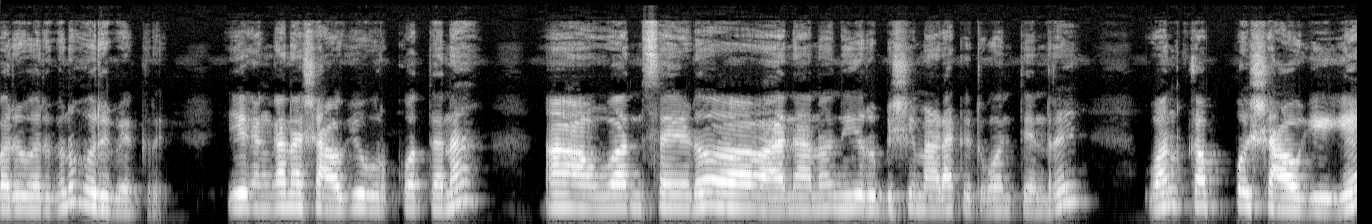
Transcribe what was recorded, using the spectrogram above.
ಬರೋವರೆಗೂ ಹುರಿಬೇಕು ರೀ ಈಗ ಹಂಗ ನಾ ಶಾವ್ಗೆ ಹುರ್ಕೋತನ ಒಂದು ಸೈಡು ನಾನು ನೀರು ಬಿಸಿ ಮಾಡಕ್ಕೆ ಇಟ್ಕೊತೀನಿ ರೀ ಒಂದು ಕಪ್ ಶಾವಿಗೆಗೆ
